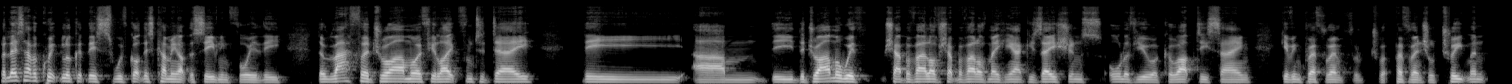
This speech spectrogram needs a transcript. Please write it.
But let's have a quick look at this. We've got this coming up this evening for you. The the Rafa drama, if you like, from today the um the the drama with Shapovalov, Shapovalov making accusations. All of you are corrupt. He's saying giving preferential preferential treatment.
